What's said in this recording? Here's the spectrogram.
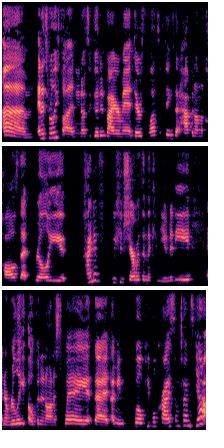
Um, and it's really fun. You know, it's a good environment. There's lots of things that happen on the calls that really kind of we can share within the community in a really open and honest way that i mean will people cry sometimes yeah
